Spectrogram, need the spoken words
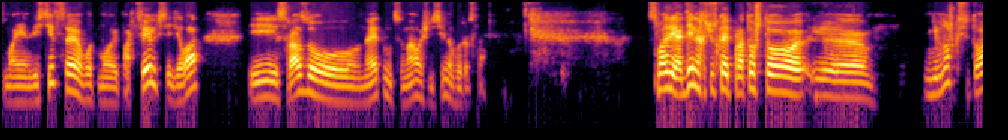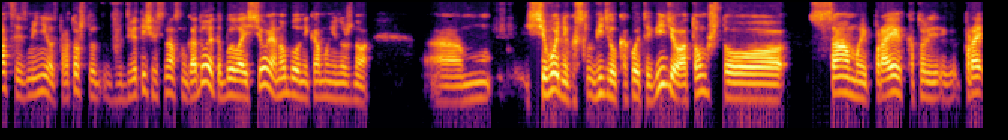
моя инвестиция, вот мой портфель, все дела. И сразу на этом цена очень сильно выросла. Смотри, отдельно хочу сказать про то, что э, немножко ситуация изменилась, про то, что в 2018 году это было ICO, и оно было никому не нужно. Сегодня видел какое-то видео о том, что самый проект, который, про,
